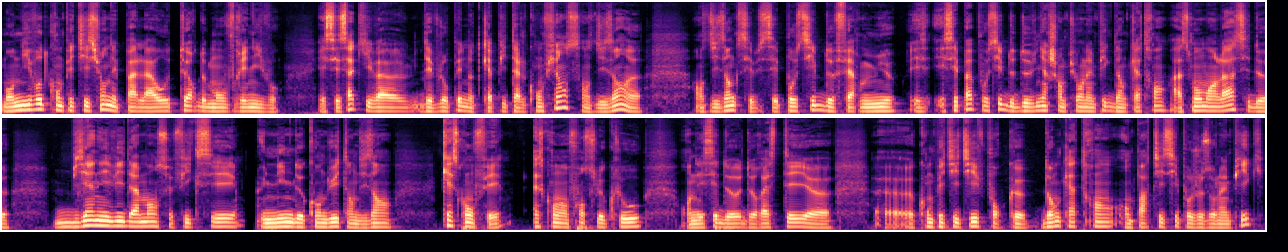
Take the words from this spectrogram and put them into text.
mon niveau de compétition n'est pas à la hauteur de mon vrai niveau. Et c'est ça qui va développer notre capital confiance en se disant, en se disant que c'est possible de faire mieux. Et, et c'est pas possible de devenir champion olympique dans quatre ans. À ce moment-là, c'est de bien évidemment se fixer une ligne de conduite en disant qu'est-ce qu'on fait? Est-ce qu'on enfonce le clou On essaie de, rester euh, euh, compétitif pour que dans 4 ans, on participe aux Jeux Olympiques?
